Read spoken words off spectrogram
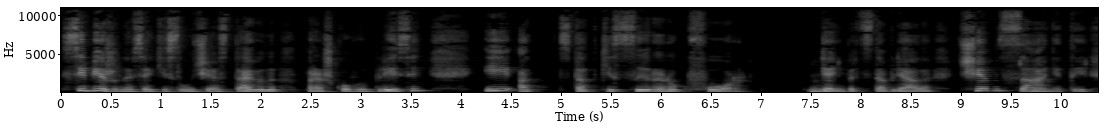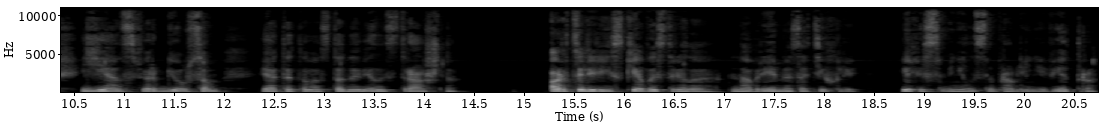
Себе же на всякий случай оставила порошковую плесень и остатки сыра Рокфор. Я не представляла, чем заняты Йен с Фергюсом, и от этого становилось страшно. Артиллерийские выстрелы на время затихли или сменилось направление ветра,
